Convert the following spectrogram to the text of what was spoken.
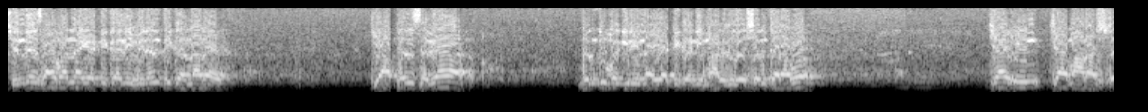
शिंदे साहेबांना या ठिकाणी विनंती करणार आहे की आपण सगळ्या बंधू भगिनींना या ठिकाणी मार्गदर्शन करावं. जय हिंद जय महाराष्ट्र.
